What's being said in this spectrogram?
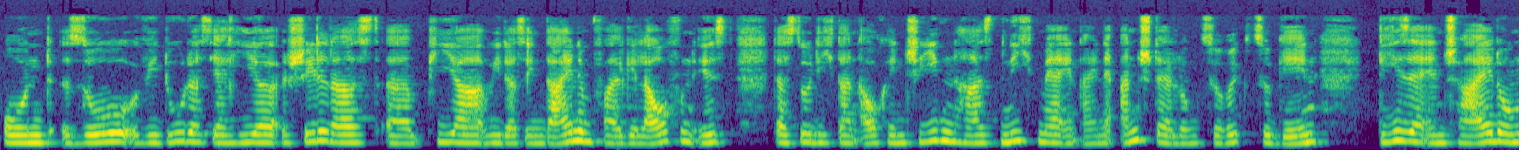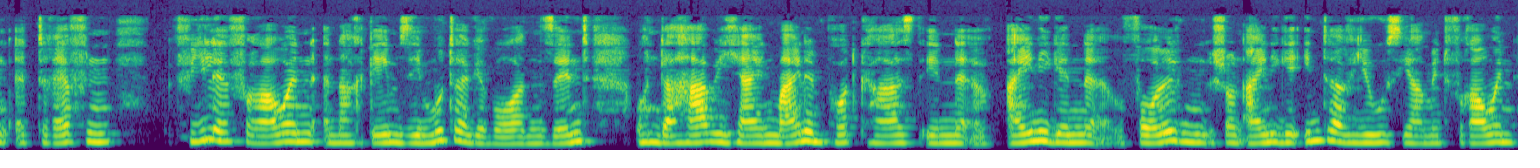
Und so wie du das ja hier schilderst, äh, Pia, wie das in deinem Fall gelaufen ist, dass du dich dann auch entschieden hast, nicht mehr in eine Anstellung zurückzugehen, diese Entscheidung äh, treffen, viele Frauen, nachdem sie Mutter geworden sind. Und da habe ich ja in meinem Podcast in äh, einigen Folgen schon einige Interviews ja mit Frauen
